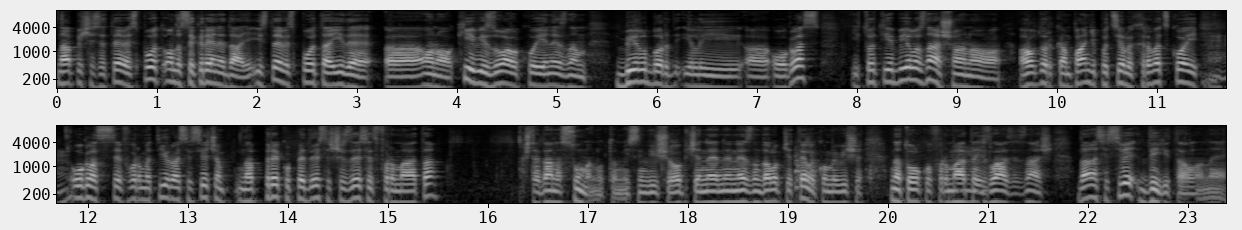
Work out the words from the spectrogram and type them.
napiše se TV spot, onda se krene dalje. Iz TV spota ide uh, ono key vizual koji je ne znam billboard ili uh, oglas i to ti je bilo, znaš, ono, outdoor kampanje po cijeloj Hrvatskoj. uh Oglas se formatirao, ja se sjećam, na preko 50-60 formata što je danas sumanuto, mislim više uopće, ne, ne, ne znam da li uopće telekome više na toliko formata mhm. izlaze, znaš. Danas je sve digitalno, ne.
